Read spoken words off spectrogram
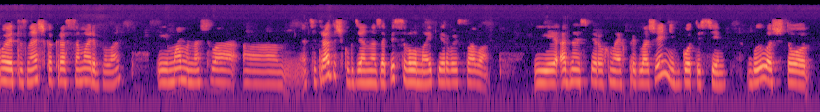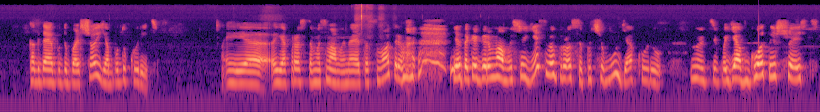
Ой, это знаешь, как раз в Самаре была. И мама нашла э, тетрадочку, где она записывала мои первые слова. И одно из первых моих предложений в год и семь было, что когда я буду большой, я буду курить. И я просто, мы с мамой на это смотрим. я такая говорю, мам, еще есть вопросы, почему я курю? Ну, типа, я в год и шесть,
